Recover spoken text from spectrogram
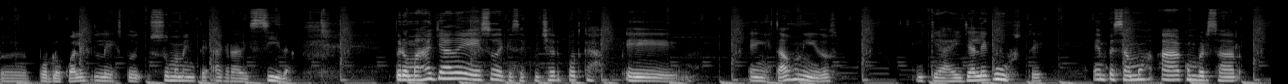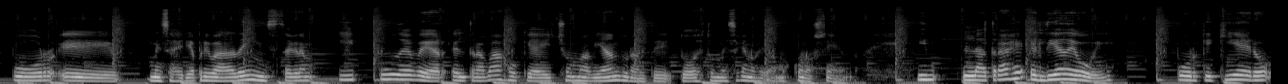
eh, por lo cual le estoy sumamente agradecida. Pero más allá de eso, de que se escuche el podcast en Estados Unidos y que a ella le guste, empezamos a conversar por mensajería privada de Instagram y pude ver el trabajo que ha hecho Mavian durante todos estos meses que nos llevamos conociendo. Y la traje el día de hoy porque quiero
